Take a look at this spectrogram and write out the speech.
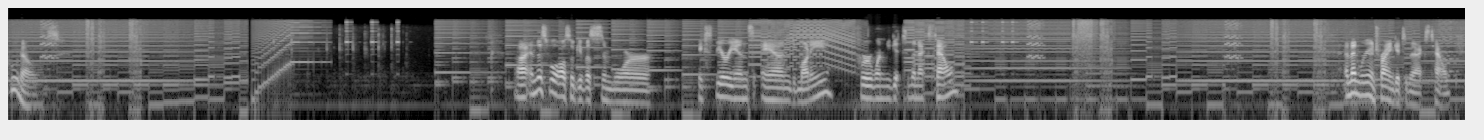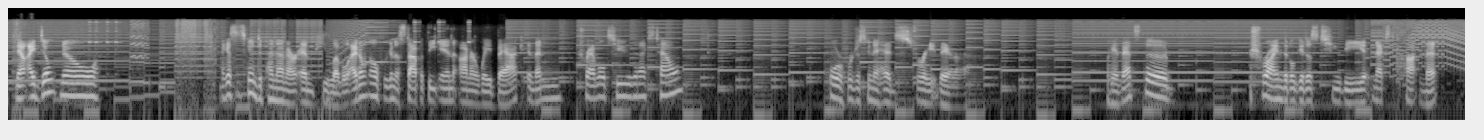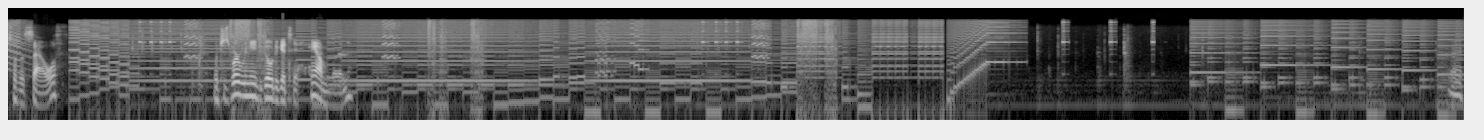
Who knows? Uh, and this will also give us some more experience and money for when we get to the next town. And then we're going to try and get to the next town. Now, I don't know... I guess it's going to depend on our MP level. I don't know if we're going to stop at the inn on our way back and then travel to the next town. Or if we're just going to head straight there. Okay, that's the shrine that'll get us to the next continent to the south. Which is where we need to go to get to Hamlin.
